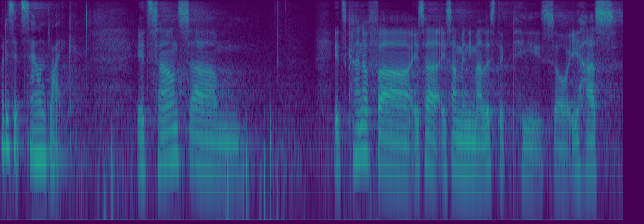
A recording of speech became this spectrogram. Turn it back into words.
What does it sound like? It sounds. Um, it's kind of uh, it's a it's a minimalistic piece, so it has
